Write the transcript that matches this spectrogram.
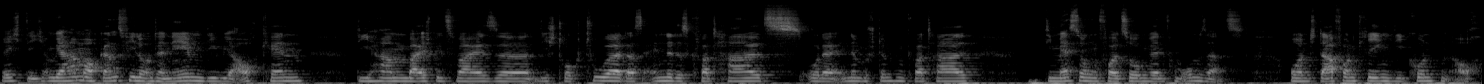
Richtig. Und wir haben auch ganz viele Unternehmen, die wir auch kennen, die haben beispielsweise die Struktur, dass Ende des Quartals oder in einem bestimmten Quartal die Messungen vollzogen werden vom Umsatz. Und davon kriegen die Kunden auch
